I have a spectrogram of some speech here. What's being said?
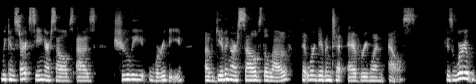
We can start seeing ourselves as truly worthy of giving ourselves the love that we're given to everyone else. Because we're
